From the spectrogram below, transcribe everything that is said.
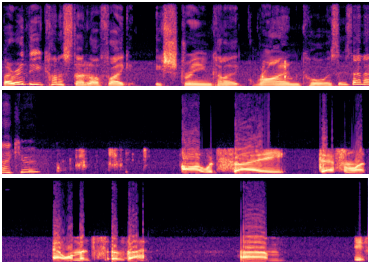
But I read that you kind of started off like extreme kind of like grindcore. Is that accurate? I would say definite elements of that. Um, if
